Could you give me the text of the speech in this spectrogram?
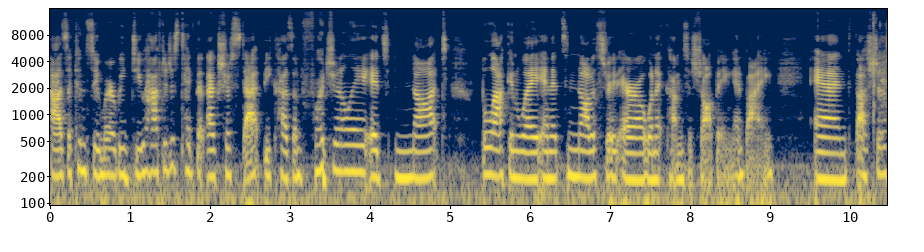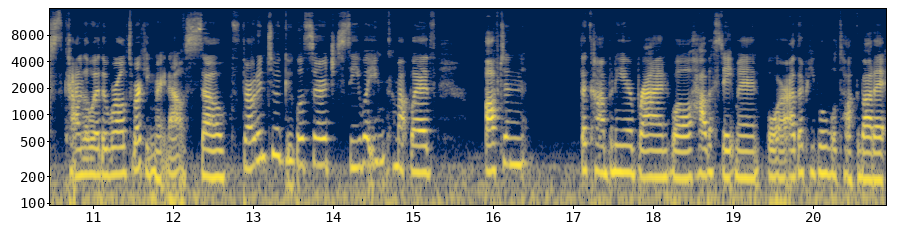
as a consumer, we do have to just take that extra step because unfortunately, it's not black and white and it's not a straight arrow when it comes to shopping and buying. And that's just kind of the way the world's working right now. So throw it into a Google search, see what you can come up with. Often the company or brand will have a statement or other people will talk about it.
